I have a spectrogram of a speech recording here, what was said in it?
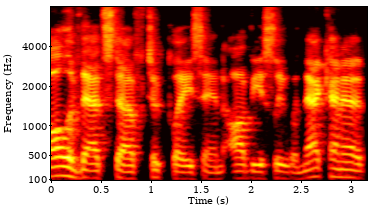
All of that stuff took place, and obviously, when that kind of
